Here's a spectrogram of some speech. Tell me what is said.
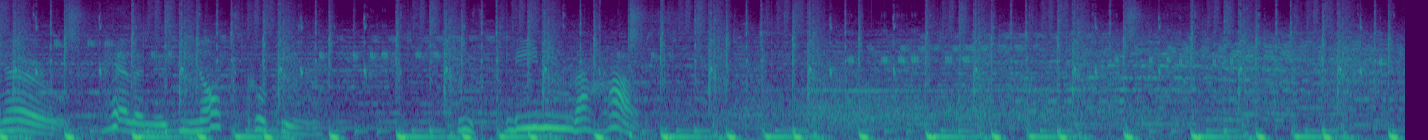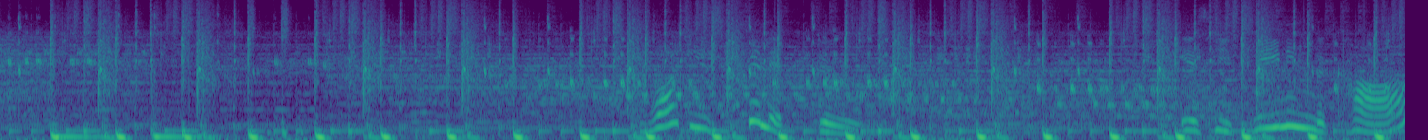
No, Helen is not cooking. She's cleaning the house. What is Philip doing? Is he cleaning the car?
